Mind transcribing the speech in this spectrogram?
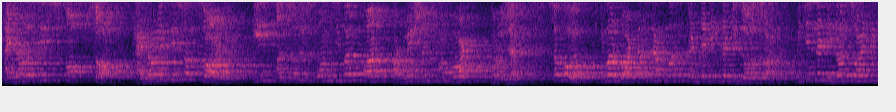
hydrolysis of salt. Hydrolysis of salt is also responsible for formation of what? Corrosion. Suppose your water samples containing the dissolved salt which is the dissolved salt is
